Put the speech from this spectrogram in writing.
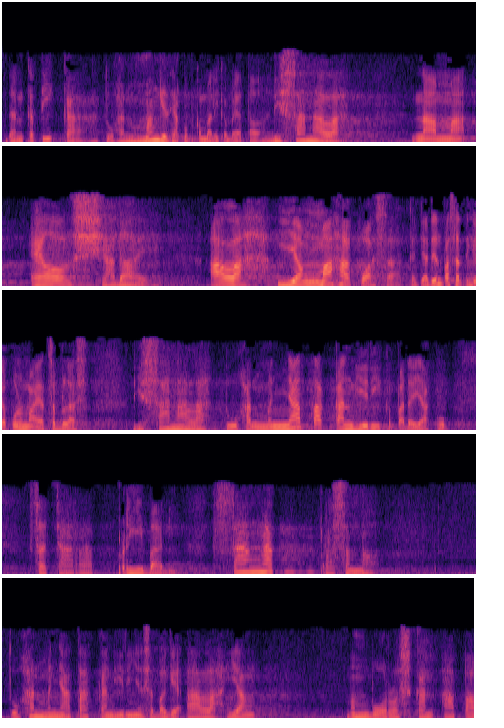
Dan ketika Tuhan memanggil Yakub kembali ke Betel, di sanalah nama El Shaddai, Allah yang maha kuasa. Kejadian pasal 35 ayat 11. Di sanalah Tuhan menyatakan diri kepada Yakub secara pribadi, sangat personal. Tuhan menyatakan dirinya sebagai Allah yang memboroskan apa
